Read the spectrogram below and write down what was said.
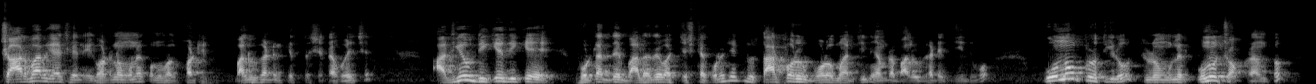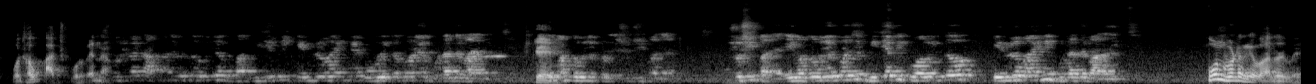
চারবার গেছেন এই ঘটনা মনে হয় কোনো ঘটেনি। বালুরঘাটের ক্ষেত্রে সেটা হয়েছে। আজকেও দিকে দিকে ভোটারদের বাধা দেওয়ার চেষ্টা করেছে কিন্তু তারপরেও বড় মার্জিনে আমরা বালুরঘাটে জিতব। কোনো প্রতিরোধ তৃণমূলের কোনো চক্রান্ত কোথাও কাজ করবে না। কোন ভোটারকে বাধা দেবে?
